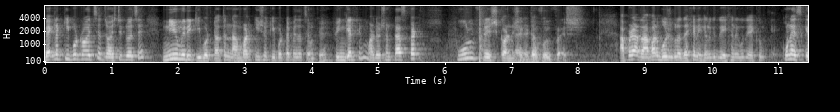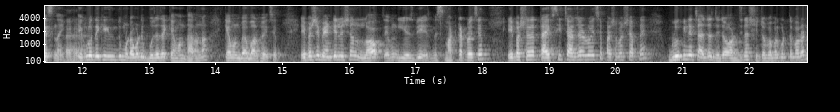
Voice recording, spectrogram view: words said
ব্যাকলাইট কিবোর্ড রয়েছে জয়স্টিক রয়েছে নিউমেরি কিবোর্ডটা অর্থাৎ নাম্বার কিসো কিবোর্ডটা পেয়ে যাচ্ছেন। ফিঙ্গার প্রিন্ট মাল্টিভেশন টাচপ্যাড ফুল ফ্রেশ কন্ডিশন এটা। ফুল ফ্রেশ আপনারা রাবার বসগুলো দেখেন এখানে কিন্তু এখানে কিন্তু কোনো স্কেচ নাই। এগুলো দেখে কিন্তু মোটামুটি বোঝা যায় কেমন ধারণা কেমন ব্যবহার হয়েছে। এই পাশে ভেন্টিলেশন লক এবং ইউএসবি স্মার্ট কার্ড রয়েছে। এই পাশে টাইপ সি চার্জার রয়েছে পাশাপাশি আপনি ব্লু পিনের চার্জার যেটা অরিজিনাল সেটা ব্যবহার করতে পারেন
